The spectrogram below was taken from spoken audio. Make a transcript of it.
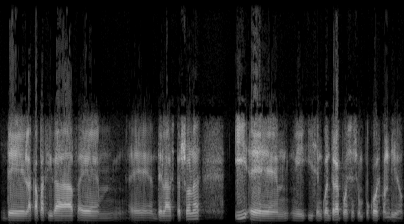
de la capacidad eh, eh, de las personas eh, y, y, se encuentra pues es un poco escondido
